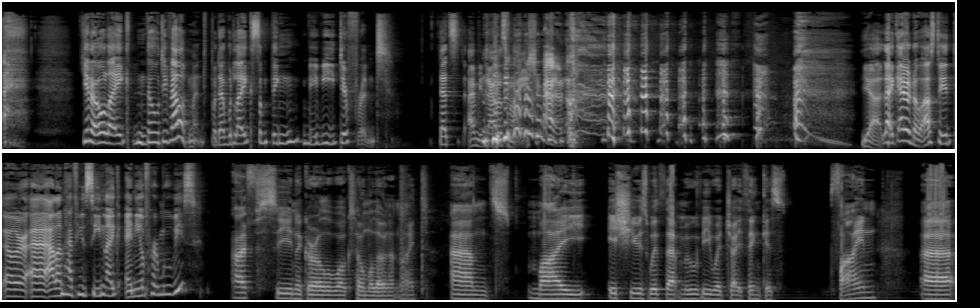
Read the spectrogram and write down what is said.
you know, like no development, but I would like something maybe different. That's, I mean, that was my issue. I don't know. Yeah, like I don't know, Astrit or uh, Alan, have you seen like any of her movies? I've seen a girl walks home alone at night, and my issues with that movie, which I think is fine, uh,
